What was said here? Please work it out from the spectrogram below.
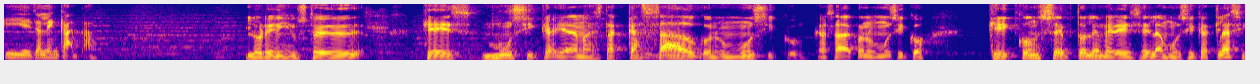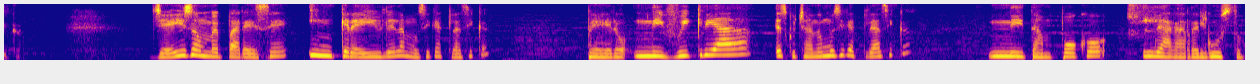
y ella le encanta. Loreni, usted que es música y además está casado con un músico, casada con un músico, ¿qué concepto le merece la música clásica? Jason, me parece increíble la música clásica, pero ni fui criada escuchando música clásica, ni tampoco le agarré el gusto.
